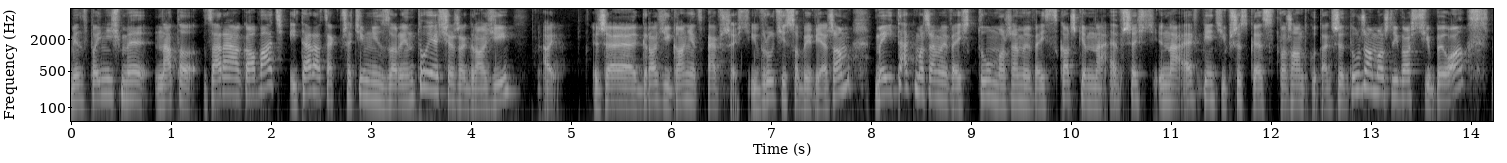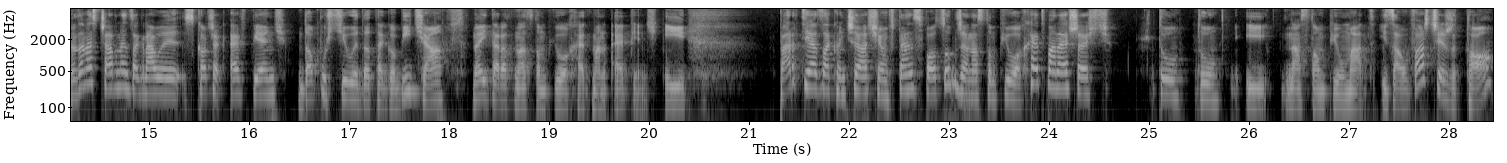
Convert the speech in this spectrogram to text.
więc powinniśmy na to zareagować i teraz jak przeciwnik zorientuje się, że grozi, oj, że grozi goniec F6 i wróci sobie wieżą, my i tak możemy wejść tu, możemy wejść skoczkiem na F6, na F5 i wszystko jest w porządku. Także dużo możliwości było. Natomiast czarne zagrały skoczek F5, dopuściły do tego bicia, no i teraz nastąpiło hetman E5. I partia zakończyła się w ten sposób, że nastąpiło hetman E6, tu, tu i nastąpił mat. I zauważcie, że to,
